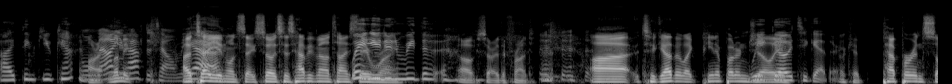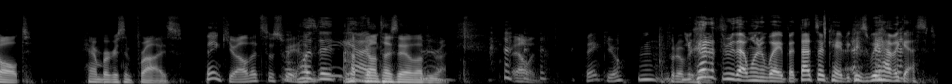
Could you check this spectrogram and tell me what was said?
I think you can. Well, All right, now let you me- have to tell me. I'll tell you in one sec. So it says Happy Valentine's Wait, Day. you Ryan. didn't read the. Oh, sorry, the front. uh, together like peanut butter and we jelly. go together. okay, pepper and salt, hamburgers and fries. Thank you, Al. That's so sweet. Well, happy, the- happy yeah. Valentine's Day. I love you, Ryan. Ellen, thank you. Mm, Put over You here. kind of threw that one away, but that's okay because we have a guest.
